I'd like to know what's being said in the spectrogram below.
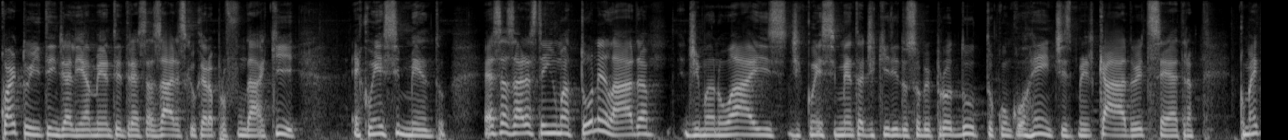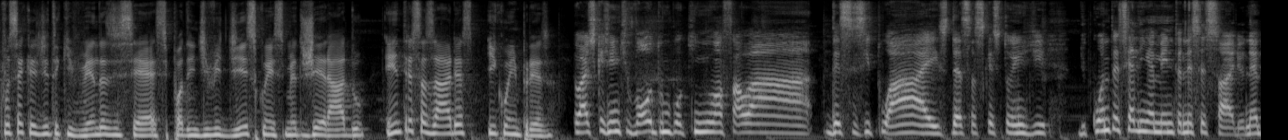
quarto item de alinhamento entre essas áreas que eu quero aprofundar aqui é conhecimento. Essas áreas têm uma tonelada de manuais, de conhecimento adquirido sobre produto, concorrentes, mercado, etc. Como é que você acredita que vendas e CS podem dividir esse conhecimento gerado entre essas áreas e com a empresa? Eu acho que a gente volta um pouquinho a falar desses rituais, dessas questões de, de quanto esse alinhamento é necessário, né?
